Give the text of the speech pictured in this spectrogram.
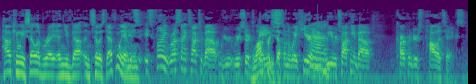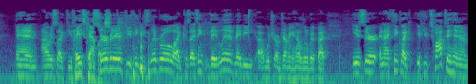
how can we celebrate and you've got and so it's definitely And I mean it's, it's funny. Russ and I talked about we were, we were sort of A lot of debating stuff on the way here. Yeah. We, we were talking about Carpenter's politics, and I was like, "Do you think Hates he's Catholics. conservative? Do you think he's liberal? Like, because I think they live maybe, uh, which I'm jumping ahead a little bit, but is there? And I think like if you talk to him,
